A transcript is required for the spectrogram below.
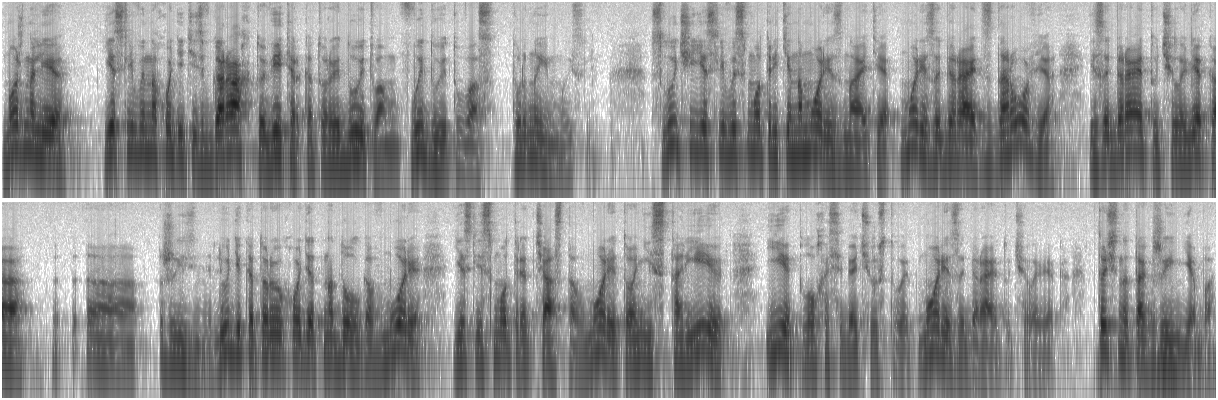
Можно ли, если вы находитесь в горах, то ветер, который дует вам, выдует у вас дурные мысли. В случае, если вы смотрите на море, знаете, море забирает здоровье и забирает у человека э, жизнь. Люди, которые уходят надолго в море, если смотрят часто в море, то они стареют и плохо себя чувствуют. Море забирает у человека. Точно так же и небо.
